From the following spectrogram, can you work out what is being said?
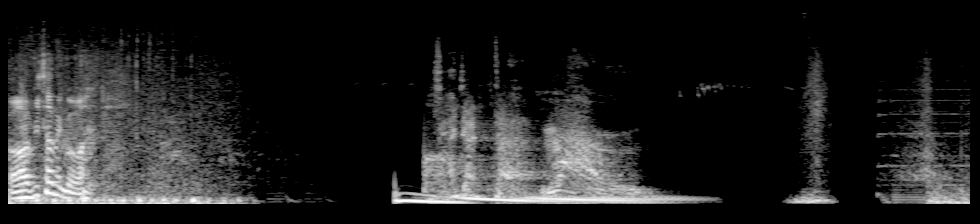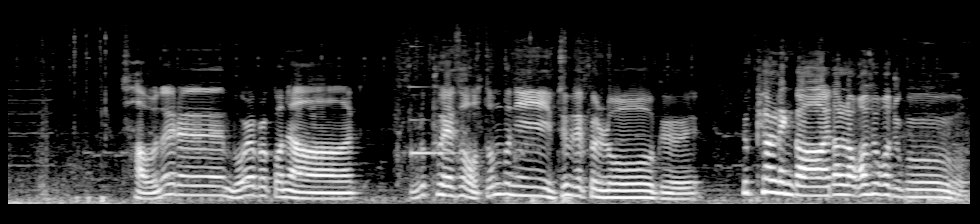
아 미쳤는 거 봐 자 오늘은 뭘 해볼 거냐? 우르프에서 어떤 분이 유튜브 댓글로 그 흡혈랭가 해달라고 하셔가지고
